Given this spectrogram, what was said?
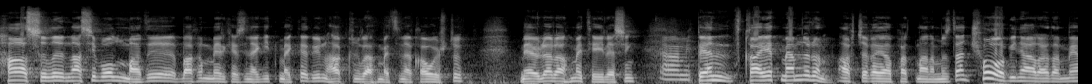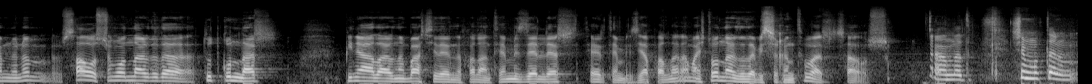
Hasılı nasip olmadı. Bakım merkezine gitmekte dün hakkın rahmetine kavuştuk. Mevla rahmet eylesin. Amin. Ben gayet memnunum Akçakaya apartmanımızdan. Çoğu binalardan memnunum. Sağ olsun onlar da, da tutkunlar. Binalarının bahçelerini falan temizlerler, tertemiz yaparlar ama işte onlarda da bir sıkıntı var sağ olsun. Anladım. Şimdi muhtarım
